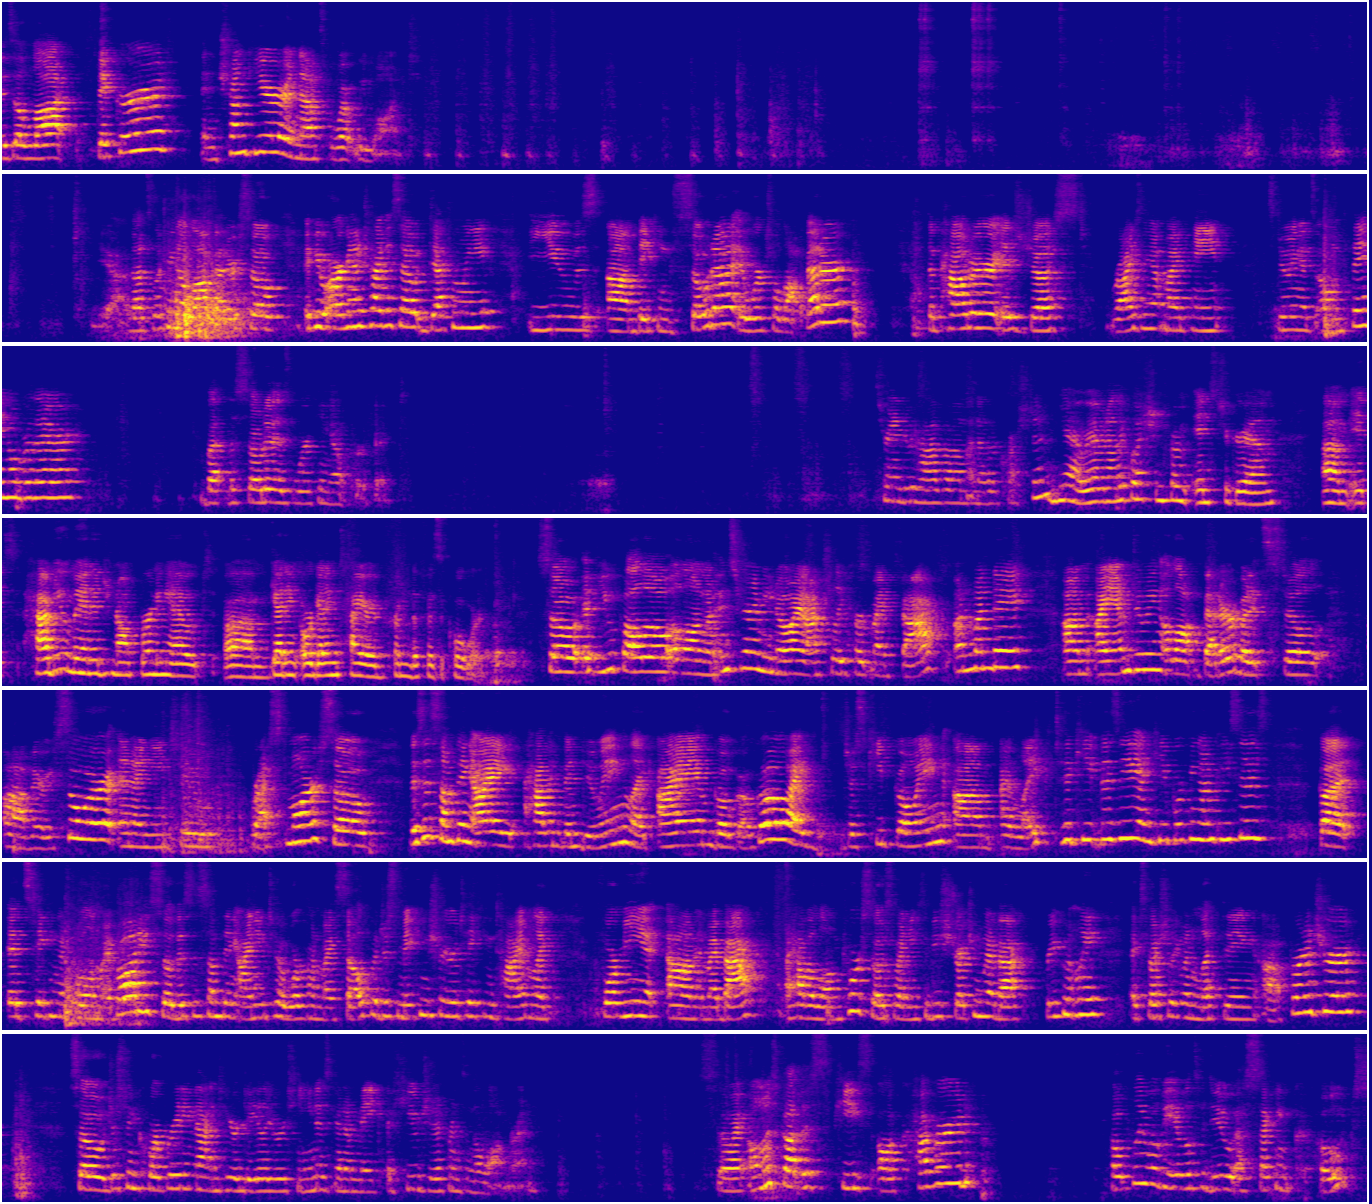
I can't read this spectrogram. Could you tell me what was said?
it's a lot thicker and chunkier and that's what we want. Yeah, that's looking a lot better. So if you are gonna try this out, definitely use um, baking soda. It works a lot better. The powder is just rising up my paint. It's doing its own thing over there. But the soda is working out perfect. Serena, do you have um, another question? Yeah, we have another question from Instagram. Um, it's how do you manage not burning out, um, getting or getting tired from the physical work? So if you follow along on Instagram, you know I actually hurt my back on Monday. Um, I am doing a lot better, but it's still uh, very sore and I need to rest more. So this is something I haven't been doing. Like I am go, go, go. I just keep going. Um, I like to keep busy and keep working on pieces, but it's taking a toll on my body. So this is something I need to work on myself, but just making sure you're taking time. Like for me um, in my back, I have a long torso, so I need to be stretching my back frequently, especially when lifting uh, furniture. So just incorporating that into your daily routine is gonna make a huge difference in the long run. So I almost got this piece all covered. Hopefully we'll be able to do a second coat.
